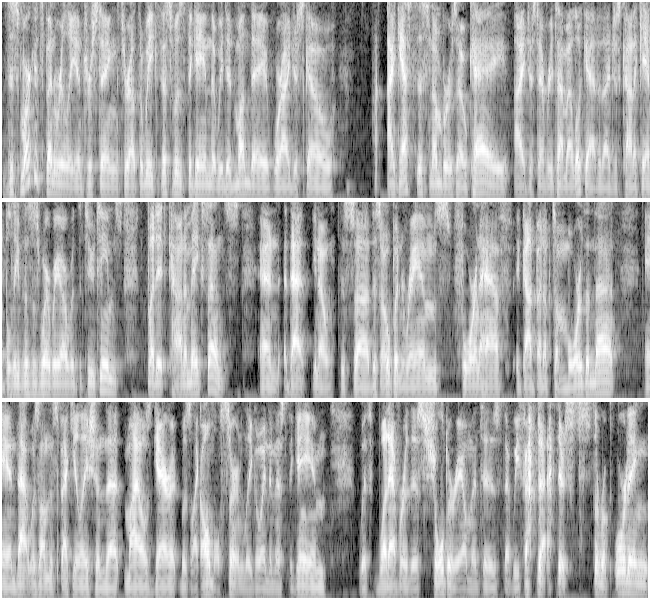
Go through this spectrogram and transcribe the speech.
this market's been really interesting throughout the week. This was the game that we did Monday, where I just go, I guess this number is okay. I just every time I look at it, I just kind of can't believe this is where we are with the two teams. But it kind of makes sense, and that you know this uh, this open Rams four and a half. It got bet up to more than that, and that was on the speculation that Myles Garrett was like almost certainly going to miss the game with whatever this shoulder ailment is that we found out. There's just the reporting,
